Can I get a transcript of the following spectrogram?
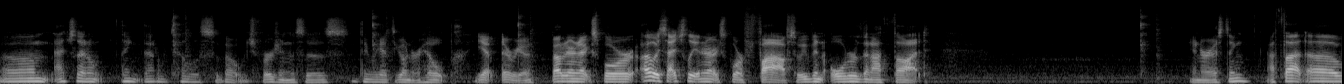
go. Um, actually, I don't think that'll tell us about which version this is. I think we have to go under help. Yep, there we go. About Internet Explorer. Oh, it's actually Internet Explorer 5, so even older than I thought. Interesting. I thought uh,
